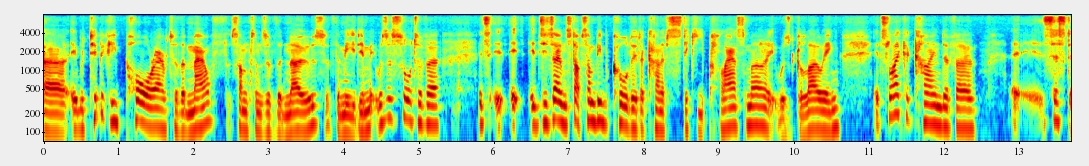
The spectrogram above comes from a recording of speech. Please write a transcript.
uh, it would typically pour out of the mouth, sometimes of the nose of the medium. It was a sort of a, it's it, it, it's its own stuff. Some people called it a kind of sticky plasma. It was glowing. It's like a kind of a, it's just.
